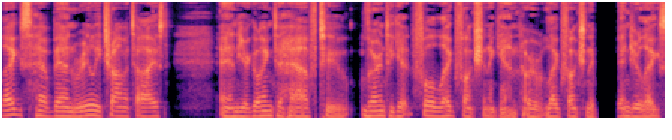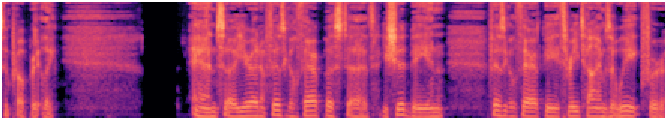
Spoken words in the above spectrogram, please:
legs have been really traumatized and you're going to have to learn to get full leg function again or leg function to bend your legs appropriately. And so you're in a physical therapist. Uh, you should be in physical therapy three times a week for a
